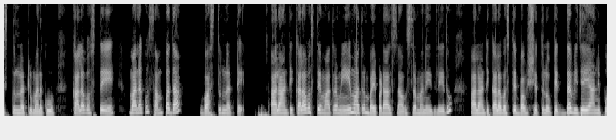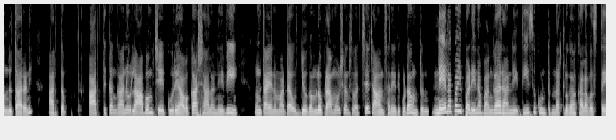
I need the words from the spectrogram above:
ఇస్తున్నట్లు మనకు కల వస్తే మనకు సంపద వస్తున్నట్టే. అలాంటి కల వస్తే మాత్రం ఏమాత్రం భయపడాల్సిన అవసరం అనేది లేదు. అలాంటి కల వస్తే భవిష్యత్తులో పెద్ద విజయాన్ని పొందుతారని అర్థం. ఆర్థికంగాను లాభం చేకూరే అవకాశాలు అనేవి ఉంటాయన్నమాట. ఉద్యోగంలో ప్రమోషన్స్ వచ్చే ఛాన్స్ అనేది కూడా ఉంటుంది. నేలపై పడిన బంగారాన్ని తీసుకుంటున్నట్లుగా కలవస్తే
